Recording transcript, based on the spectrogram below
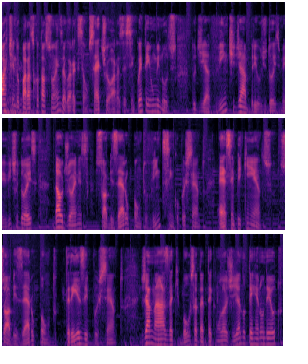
Partindo para as cotações, agora que são 7 horas e 51 minutos do dia 20 de abril de 2022, Dow Jones sobe 0,25%, S&P 500 sobe 0,13%, já Nasdaq, Bolsa da Tecnologia, no terreno neutro,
